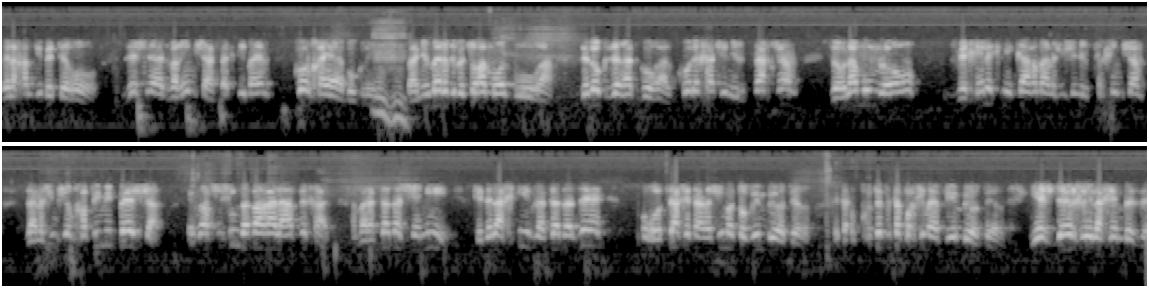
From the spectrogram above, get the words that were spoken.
ולחמתי בטרור. זה שני הדברים שעסקתי בהם כל חיי הבוגרים. ואני אומר את זה בצורה מאוד ברורה. זה לא גזירת גורל. כל אחד שנרצח שם זה עולם ומלואו, וחלק ניכר מהאנשים שנרצחים שם זה אנשים שהם חפים מפשע. הם לא עשו שום דבר רע לאף אחד. אבל הצד השני, כדי להכאיב לצד הזה, הוא רוצח את האנשים הטובים ביותר, את, הוא כותב את הפרחים היפים ביותר. יש דרך להילחם בזה.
